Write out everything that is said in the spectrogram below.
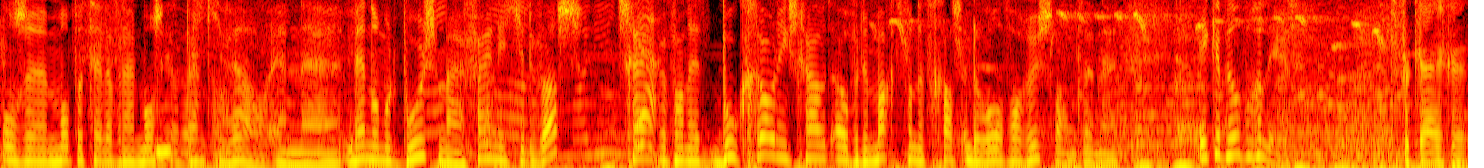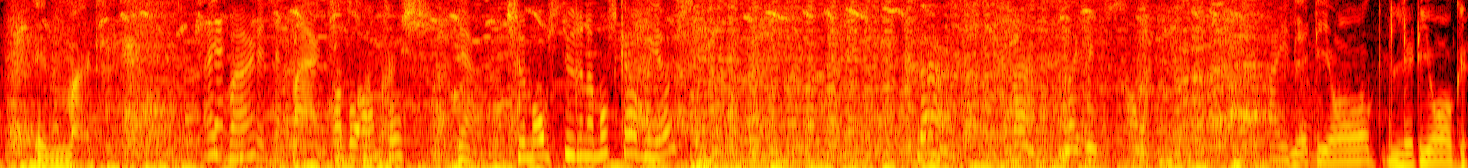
onze moppenteller vanuit Moskou, dankjewel. En eh Wendelmoed Boersma, fijn dat je er was. Schrijver van het boek Groningsgoud over de macht van het gas en de rol van Rusland. En eh, ik heb heel veel geleerd. Te verkrijgen in maart. Eind maart. 26 maart. Appel Antos. Ja. Zullen we hem opsturen naar Moskou voor Joost? Graag, graag. Lijkt me interessant. Leert die jongen ook, leert die jongen ook,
